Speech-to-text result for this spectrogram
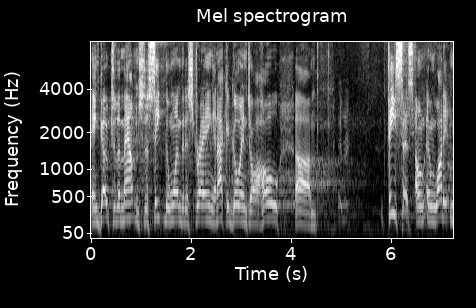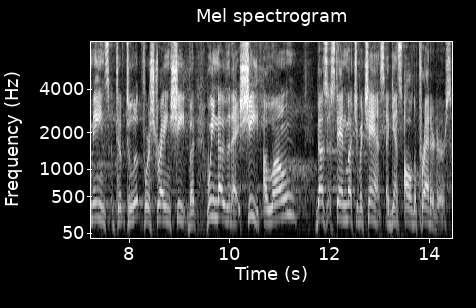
and go to the mountains to seek the one that is straying? And I could go into a whole um, thesis on, on what it means to, to look for a straying sheep, but we know that that sheep alone doesn't stand much of a chance against all the predators.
